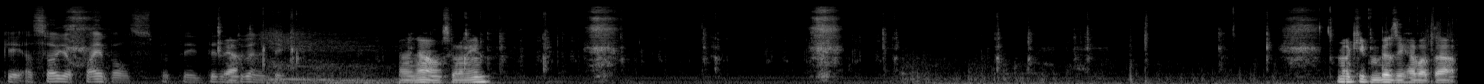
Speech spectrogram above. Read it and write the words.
Okay, I saw your fireballs, but they didn't Yeah. do anything. I know. See what I mean? I'm gonna keep him busy. How about that?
